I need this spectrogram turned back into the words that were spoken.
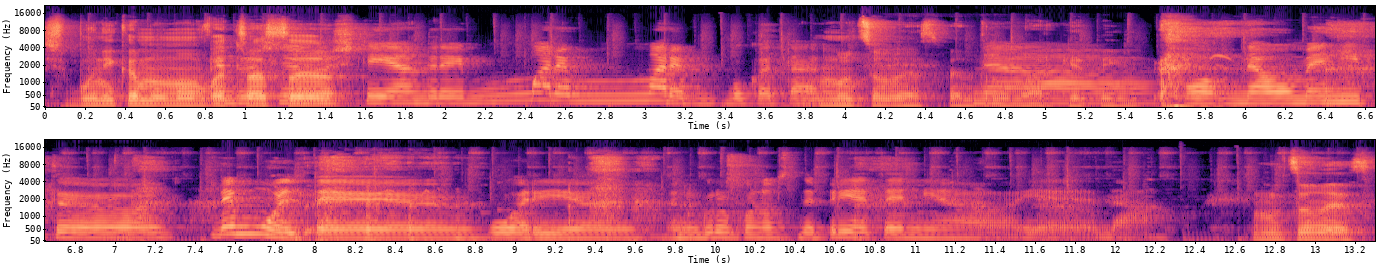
și bunica mă învăța pentru să... nu știi, Andrei, mare, mare bucătar. Mulțumesc pentru ne-a, marketing. Ne-a omenit uh, de multe ori uh, în grupul nostru de prieteni, uh, e, da. Mulțumesc.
